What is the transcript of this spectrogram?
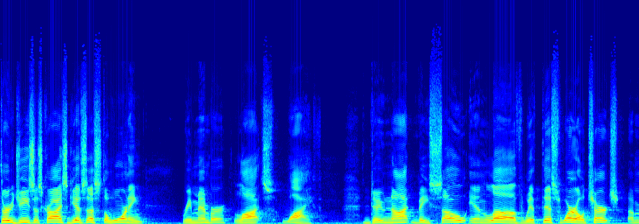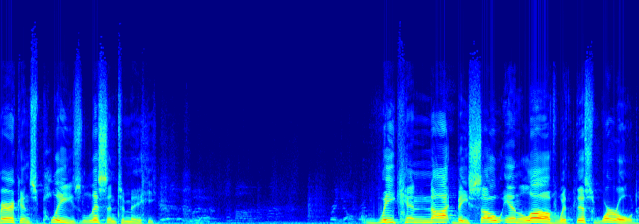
through Jesus Christ, gives us the warning remember Lot's wife. Do not be so in love with this world. Church, Americans, please listen to me. We cannot be so in love with this world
